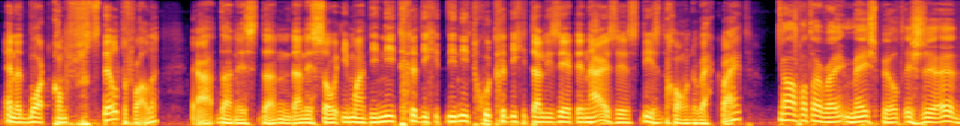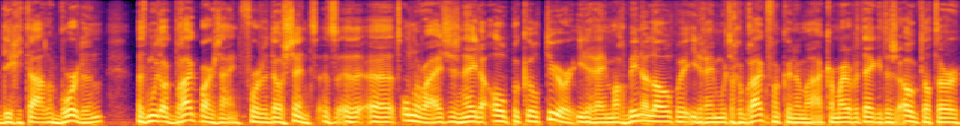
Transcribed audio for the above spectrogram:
en het bord komt stil te vallen, ja, dan is, dan, dan is zo iemand die niet, die niet goed gedigitaliseerd in huis is, die is gewoon de weg kwijt. Ja, wat daarbij meespeelt is de eh, digitale borden. Het moet ook bruikbaar zijn voor de docent. Het, uh, het, onderwijs is een hele open cultuur. Iedereen mag binnenlopen, iedereen moet er gebruik van kunnen maken. Maar dat betekent dus ook dat er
